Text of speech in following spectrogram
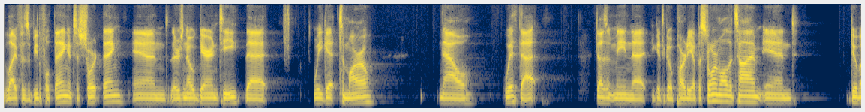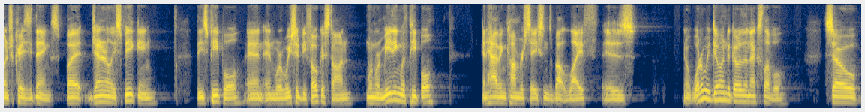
life is a beautiful thing. It's a short thing, and there's no guarantee that we get tomorrow. Now, with that doesn't mean that you get to go party up a storm all the time and do a bunch of crazy things. But generally speaking, these people and and where we should be focused on when we're meeting with people and having conversations about life is you know what are we doing to go to the next level so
